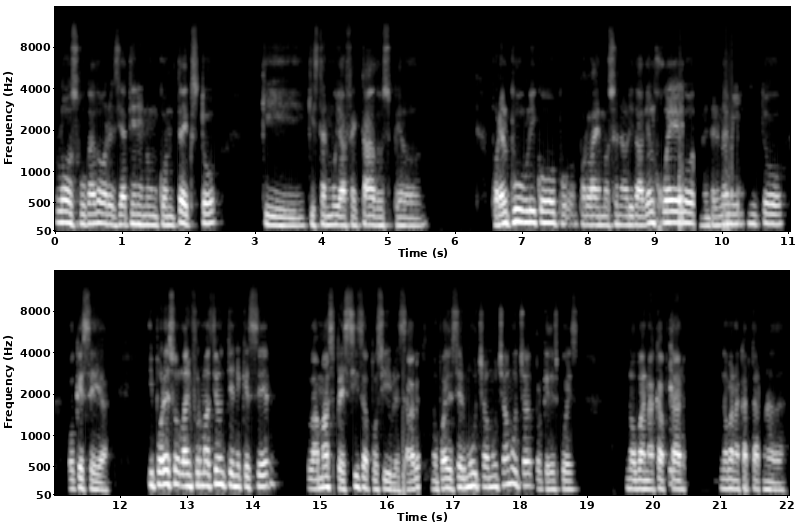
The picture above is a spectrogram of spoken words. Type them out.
los jugadores ya tienen un contexto que, que están muy afectados por, por el público, por, la emocionalidad del juego, el entrenamiento o que sea. Y por eso la información tiene que ser la más precisa posible, ¿sabes? No puede ser mucha, mucha, mucha, porque después no van a captar, no van a captar nada.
